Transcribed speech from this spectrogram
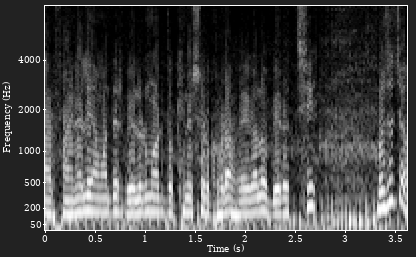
আর ফাইনালি আমাদের বেলুর মঠ দক্ষিণেশ্বর ঘোরা হয়ে গেল, বেরোচ্ছি বসেছো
